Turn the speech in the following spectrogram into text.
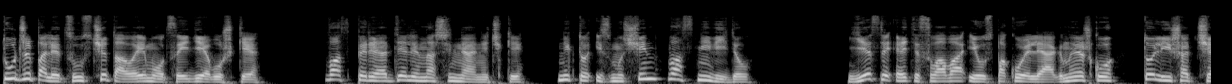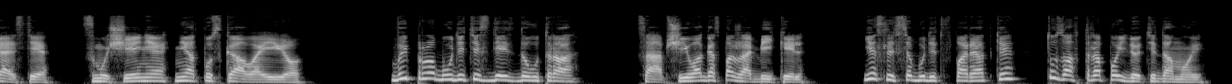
тут же по лицу считала эмоции девушки. «Вас переодели наши нянечки. Никто из мужчин вас не видел». Если эти слова и успокоили Агнешку, то лишь отчасти. Смущение не отпускало ее. «Вы пробудете здесь до утра», — сообщила госпожа Бикель. «Если все будет в порядке, то завтра пойдете домой».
